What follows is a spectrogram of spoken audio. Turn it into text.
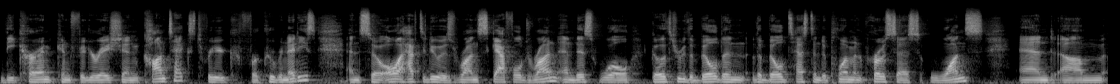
the current configuration context for, your, for Kubernetes. And so all I have to do is run skaffold run, and this will go through the build and the build test and deployment process once. And um,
